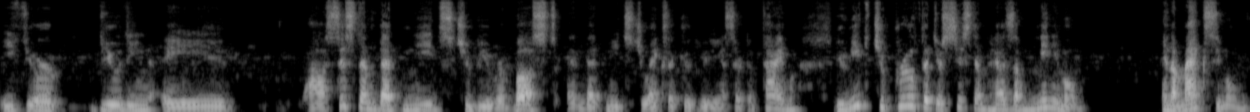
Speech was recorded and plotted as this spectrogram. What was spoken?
if you're building a a system that needs to be robust and that needs to execute within a certain time, you need to prove that your system has a minimum and a maximum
